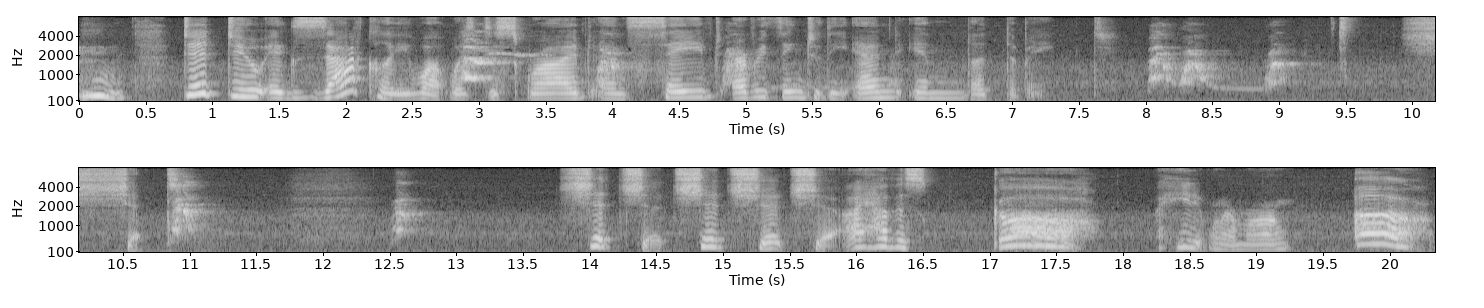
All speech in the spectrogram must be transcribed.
did do exactly what was described and saved everything to the end in the debate. Shit. Shit, shit, shit, shit, shit. I have this... Oh, I hate it when I'm wrong. Oh,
